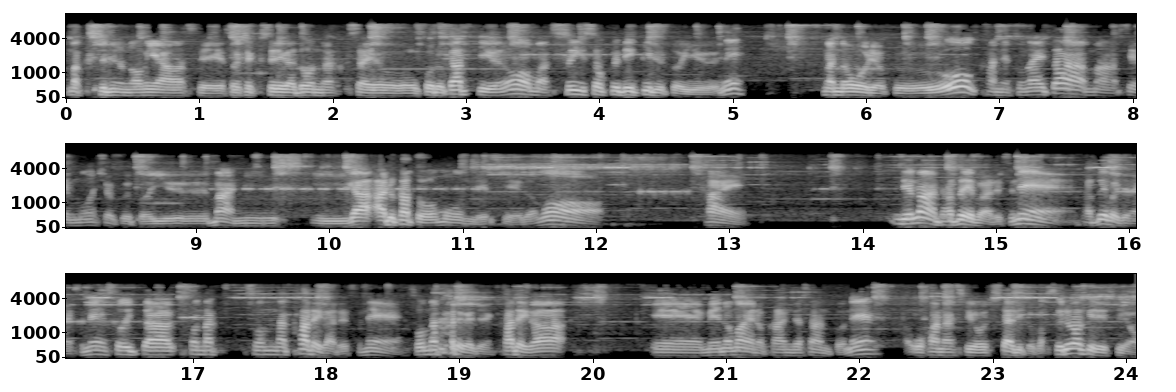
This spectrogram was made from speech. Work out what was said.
まあ、薬の飲み合わせ、そして薬がどんな副作用が起こるかっていうのを、まあ、推測できるというね、まあ、能力を兼ね備えた、まあ、専門職という、まあ、認識があるかと思うんですけれども、はい。で、まあ、例えばですね、例えばじゃないですね、そういった、そんな、そんな彼がですね、そんな彼がじゃない、彼が、えー、目の前の患者さんとね、お話をしたりとかするわけですよ。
